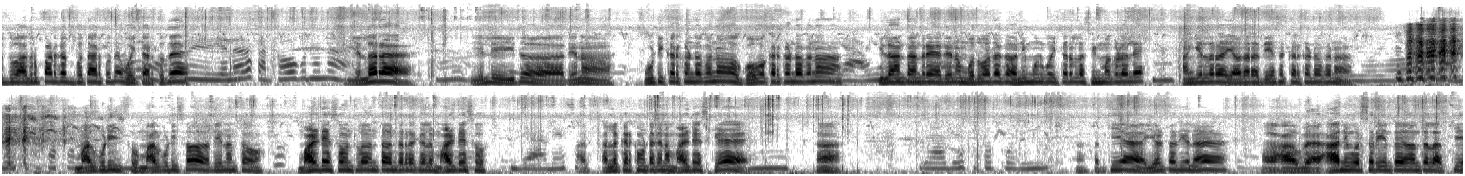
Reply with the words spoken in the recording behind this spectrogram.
ಅದು ಅದ್ರ ಪಾಡ್ಗೆ ಬತಾ ಬತ್ತಾ ಇರ್ತದೆ ಹೋಯ್ತಾ ಇರ್ತದೆ. ಎಲ್ಲಾರ ಎಲ್ಲಿ ಇದು ಅದೇನೋ ಊಟಿ ಕರ್ಕೊಂಡೋಗೋಣ ಗೋವಾ ಕರ್ಕೊಂಡೋಗೋಣ ಇಲ್ಲ ಅಂತಂದ್ರೆ ಅದೇನೋ ಮದುವಾದಾಗ ಹನಿಮೂನ್ಗೆ ಹೋಯ್ತಾರಲ್ಲ ಸಿನಿಮಾಗಳಲ್ಲೇ? ಹಂಗೆಲ್ಲರ ಯಾವ್ದಾರ ದೇಶಕ್ಕೆ ಕರ್ಕೊಂಡು ಹೋಗೋಣ ಮಾಲ್ಗುಡಿ ಸೊ ಅದೇನಂತ? ಮಾಲ್ಡೇಸು ಅಂತ ಅಂತ ಅಂದ್ರೆ ಮಾಲ್ಡೇಸು. ಅಲ್ಲ ಕರ್ಕೊಂಡೋಗೋಣ ಮಾಲ್ಡೇಸ್ಗೆ? ಹಾಂ. ಅದಕ್ಕೆ ಹೇಳ್ತಾ ಇದೆಯಲ್ಲ? ಆನಿವರ್ಸರಿ ಅಂತ ಅಂತಲ್ಲ ಅದಕ್ಕೆ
